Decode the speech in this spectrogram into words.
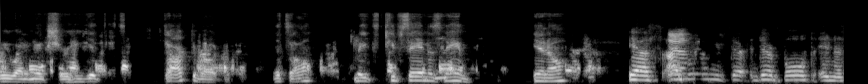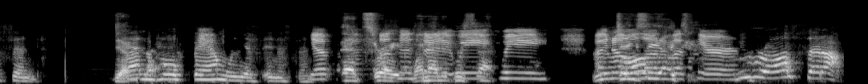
we want to make sure he gets talked about. That's all. Make keep saying his name. You know. Yes, I believe they're, they're both innocent. Yeah, And the whole family is innocent. Yep. that's right. gonna One say hundred we percent. we I know a Jinxie, lot of us here. We were all set up.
